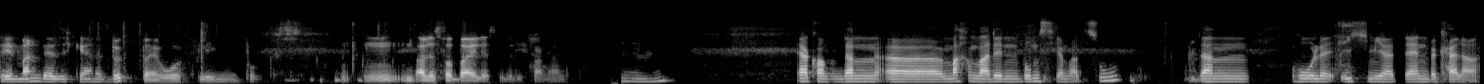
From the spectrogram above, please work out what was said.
Den Mann, der sich gerne bückt bei hohe Fliegenpucks. Mhm, Und alles vorbeilässt über die Fanghand. Mhm. Ja, komm, dann äh, machen wir den Bums hier mal zu. Dann hole ich mir Dan Bekeller.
